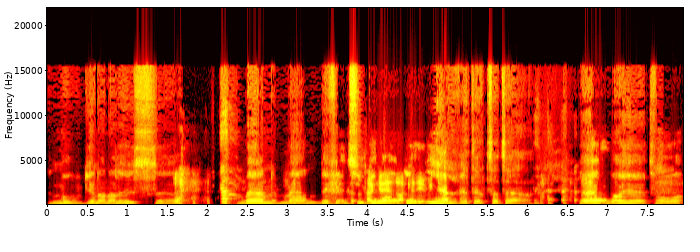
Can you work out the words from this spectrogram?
mogen analys. Men, men det finns ju grader i helvetet så att säga. Det här var ju två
